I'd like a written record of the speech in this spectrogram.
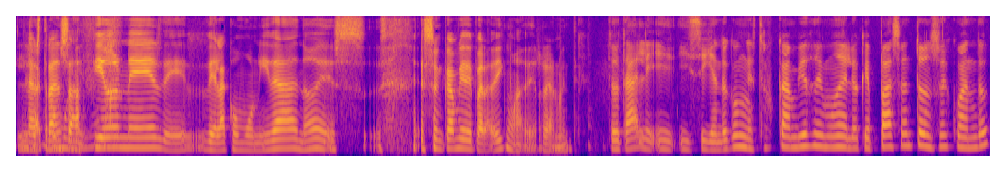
las transacciones, de, la comunidad, ¿no? Es, es un cambio de paradigma de, realmente. Total, y, y siguiendo con estos cambios de modelo, ¿qué pasa entonces cuando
